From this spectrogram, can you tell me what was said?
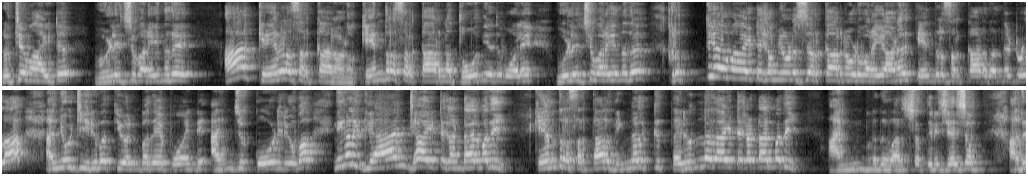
കൃത്യമായിട്ട് വിളിച്ചു പറയുന്നത് ആ കേരള സർക്കാരാണോ കേന്ദ്ര സർക്കാരിന് തോന്നിയതുപോലെ വിളിച്ചു പറയുന്നത്? കൃത്യമായിട്ട് കമ്മ്യൂണിസ്റ്റ് സർക്കാരിനോട് പറയാണ്. കേന്ദ്ര സർക്കാർ തന്നിട്ടുള്ള അഞ്ഞൂറ്റി ഇരുപത്തി ഒൻപത് പോയിന്റ് അഞ്ച് കോടി രൂപ നിങ്ങൾ ഗ്രാൻഡായിട്ട് കണ്ടാൽ മതി. കേന്ദ്ര സർക്കാർ നിങ്ങൾക്ക് തരുന്നതായിട്ട് കണ്ടാൽ മതി. അൻപത് വർഷത്തിന് ശേഷം അത്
